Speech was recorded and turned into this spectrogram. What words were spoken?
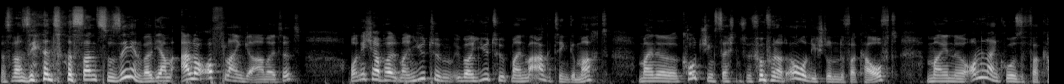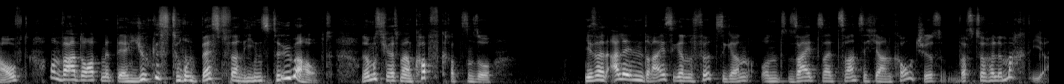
Das war sehr interessant zu sehen, weil die haben alle offline gearbeitet und ich habe halt mein YouTube, über YouTube mein Marketing gemacht, meine Coaching-Sessions für 500 Euro die Stunde verkauft, meine Online-Kurse verkauft und war dort mit der jüngste und bestverdienste überhaupt. Und da musste ich mir erstmal im Kopf kratzen, so, Ihr seid alle in den 30ern und 40ern und seid seit 20 Jahren Coaches. Was zur Hölle macht ihr?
